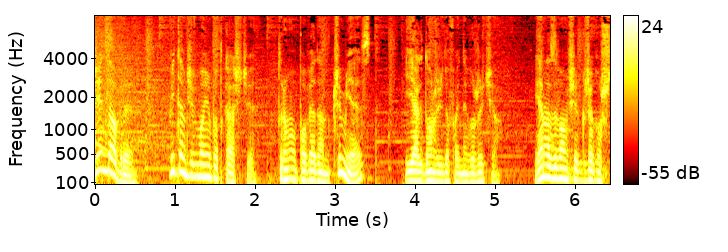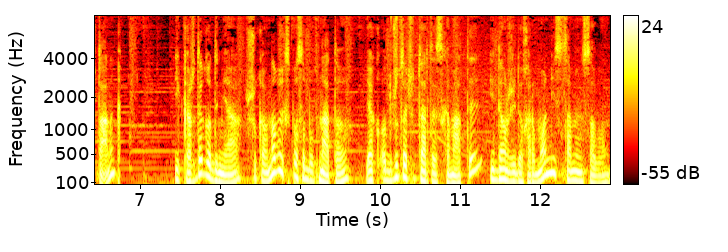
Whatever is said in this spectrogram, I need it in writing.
Dzień dobry. Witam Cię w moim podcaście, w którym opowiadam czym jest i jak dążyć do fajnego życia. Ja nazywam się Grzegorz Sztank i każdego dnia szukam nowych sposobów na to, jak odrzucać utarte schematy i dążyć do harmonii z samym sobą.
